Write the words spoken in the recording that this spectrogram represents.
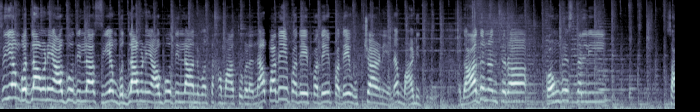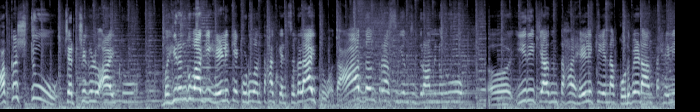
ಸಿಎಂ ಬದಲಾವಣೆ ಆಗೋದಿಲ್ಲ ಸಿಎಂ ಬದಲಾವಣೆ ಆಗೋದಿಲ್ಲ ಅನ್ನುವಂತಹ ಮಾತುಗಳನ್ನ ಪದೇ ಪದೇ ಪದೇ ಪದೇ ಉಚ್ಚಾರಣೆಯನ್ನ ಮಾಡಿದ್ರು. ಅದಾದ ನಂತರ ಕಾಂಗ್ರೆಸ್ನಲ್ಲಿ ಸಾಕಷ್ಟು ಚರ್ಚೆಗಳು ಆಯಿತು ಬಹಿರಂಗವಾಗಿ ಹೇಳಿಕೆ ಕೊಡುವಂತಹ ಕೆಲಸಗಳಾಯಿತು. ಅದಾದ ನಂತರ ಸಿಎಂ ಸಿದ್ದರಾಮಯ್ಯನವರು ಆ, ಈ ರೀತಿಯಾದಂತಹ ಹೇಳಿಕೆಯನ್ನ ಕೊಡಬೇಡ ಅಂತ ಹೇಳಿ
